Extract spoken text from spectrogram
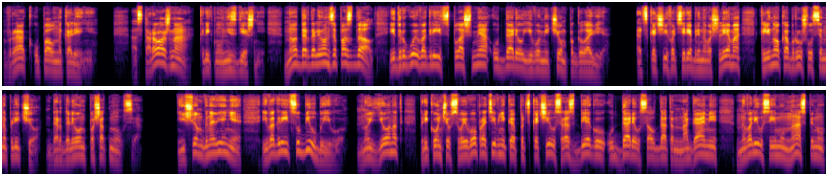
Враг упал на колени. «Осторожно!» — крикнул нездешний. Но Дардалеон запоздал, и другой вагриец плашмя ударил его мечом по голове. Отскочив от серебряного шлема, клинок обрушился на плечо. Дардалеон пошатнулся. Еще мгновение, и вагриец убил бы его. Но Йонат, прикончив своего противника, подскочил с разбегу, ударил солдата ногами, навалился ему на спину,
